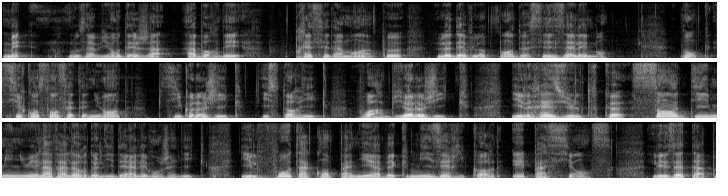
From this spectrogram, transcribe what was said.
mais nous avions déjà abordé précédemment un peu le développement de ces éléments. Donc, circonstances atténuantes, psychologique, historique, voire biologique, il résulte que sans diminuer la valeur de l'idéal évangélique, il faut accompagner avec miséricorde et patience les étapes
